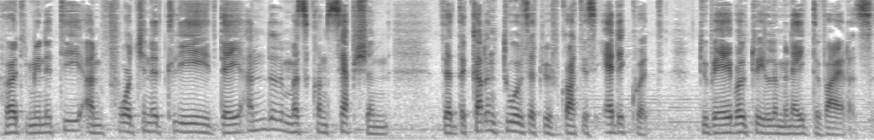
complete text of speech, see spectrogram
herd immunity, unfortunately, they under the misconception that the current tools that we've got is adequate to be able to eliminate the virus.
